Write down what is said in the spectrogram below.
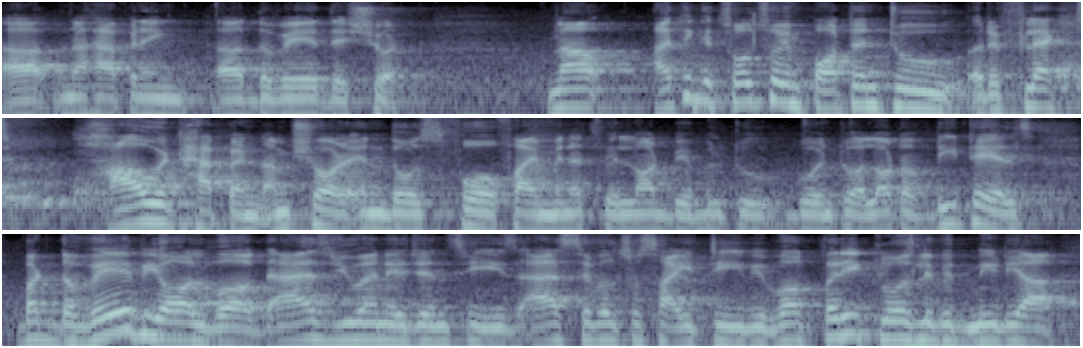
uh, happening uh, the way they should. Now, I think it's also important to reflect how it happened. I'm sure in those four or five minutes we'll not be able to go into a lot of details, but the way we all worked as UN agencies, as civil society, we worked very closely with media,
